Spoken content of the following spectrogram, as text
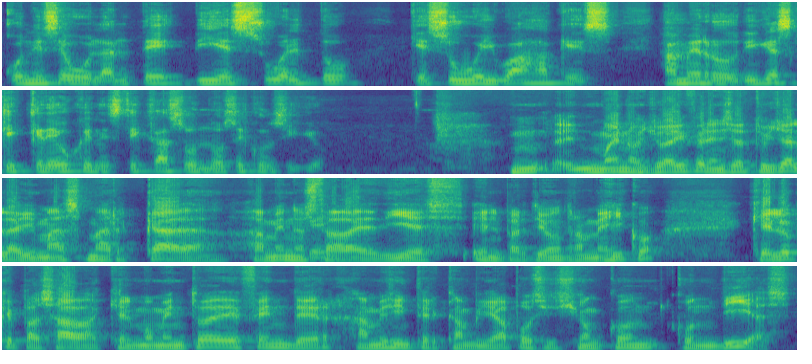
con ese volante 10 suelto que sube y baja, que es James Rodríguez, que creo que en este caso no se consiguió. Mm, bueno, yo a diferencia tuya la vi más marcada. James no estaba de 10 en el partido contra México. ¿Qué es lo que pasaba? Que el momento de defender, James intercambiaba posición con, con Díaz.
